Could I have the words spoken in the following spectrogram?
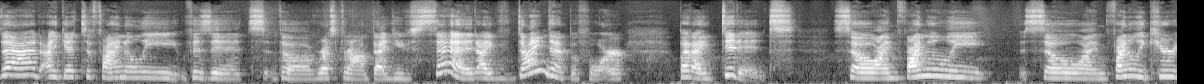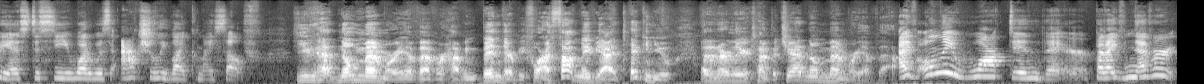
That I get to finally visit the restaurant that you said I've dined at before, but I didn't. So I'm finally so I'm finally curious to see what it was actually like myself you had no memory of ever having been there before. I thought maybe I had taken you at an earlier time, but you had no memory of that. I've only walked in there, but I've never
